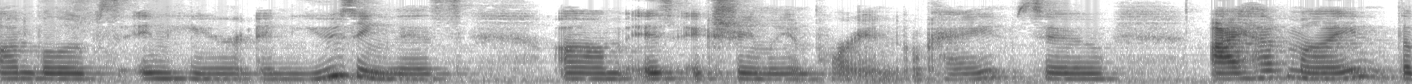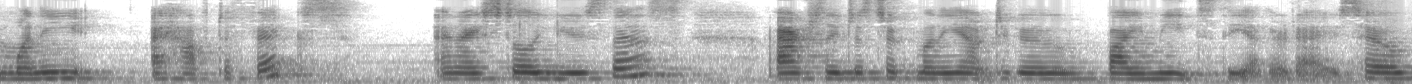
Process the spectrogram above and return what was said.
envelopes in here and using this um, is extremely important, okay? So I have mine, the money I have to fix, and I still use this. I actually just took money out to go buy meats the other day. So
